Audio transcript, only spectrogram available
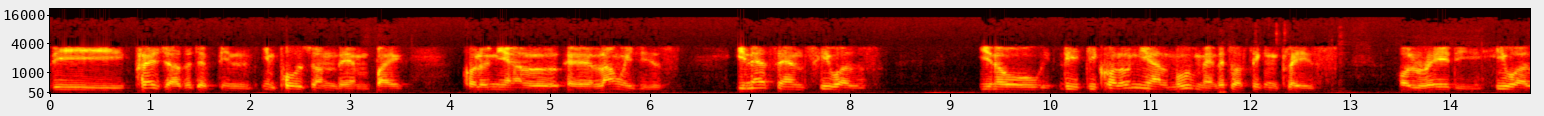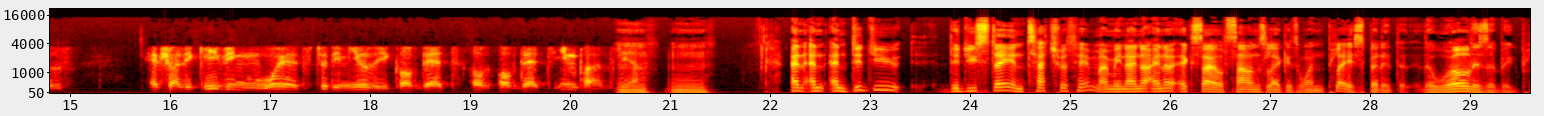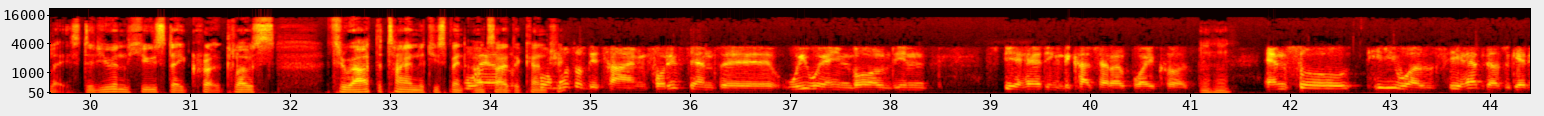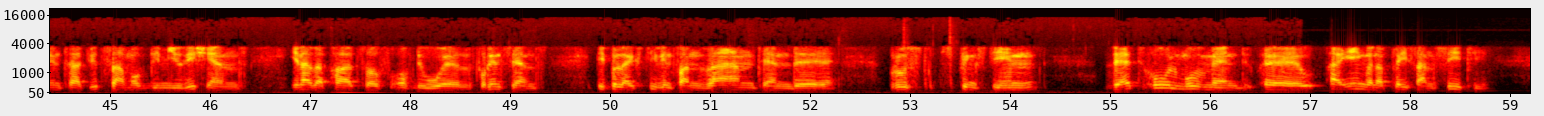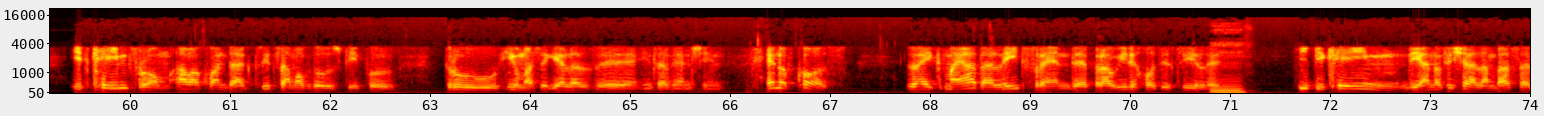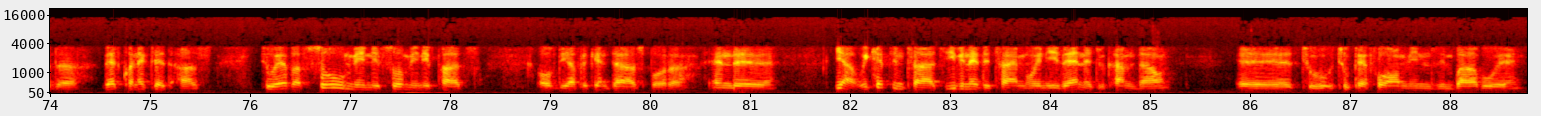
the pressures that have been imposed on them by colonial uh, languages. In essence, he was, you know, the, decolonial movement that was taking place already. He was actually giving words to the music of that of, of that impulse. Yeah. Mm. And and and did you did you stay in touch with him? I mean, I know I know exile sounds like it's one place, but it, the world is a big place. Did you and Hugh stay cro- close throughout the time that you spent well, outside the country? For most of the time. For instance, uh, we were involved in spearheading the cultural boycott. Mm-hmm. And so he was he helped us to get in touch with some of the musicians in other parts of, of the world. For instance, people like Stephen Van Zandt and uh, Bruce Springsteen. That whole movement, uh, I ain't gonna play Sun City. It came from our contact with some of those people through Hugh Masekela's uh, intervention. And of course, like my other late friend, uh, Bra Willie Kgositsile, Mm. he became the unofficial ambassador that connected us to ever so many, so many parts of the African diaspora. And uh, yeah, we kept in touch even at the time when he then had to come down uh, to to perform in Zimbabwe.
